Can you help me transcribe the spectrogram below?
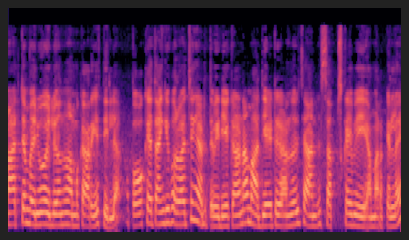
മാറ്റം വരുമോ ഇല്ലയോ എന്ന് നമുക്കറിയത്തില്ല. അപ്പോൾ okay thank you for watching അടുത്ത വീഡിയോ കാണാം. ആദ്യമായിട്ട് കാണുന്നത് ചാനൽ സബ്സ്ക്രൈബ് ചെയ്യാൻ മറക്കല്ലേ?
